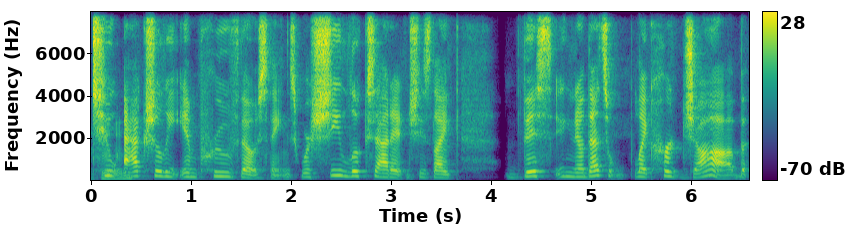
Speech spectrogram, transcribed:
to Mhm. actually improve those things, where she looks at it and she's like, this, you know, that's like her job,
